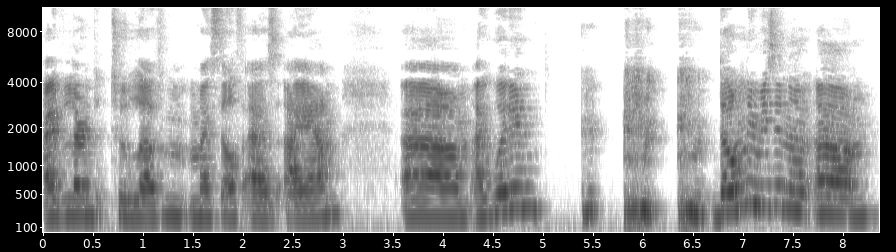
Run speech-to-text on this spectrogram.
I've learned to love myself as I am. Um, I wouldn't. the only reason um,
